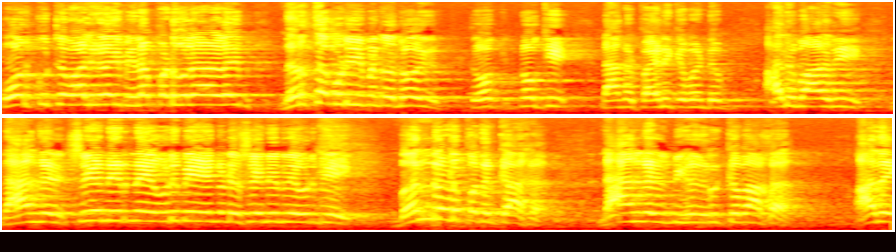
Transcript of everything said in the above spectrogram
போர்க்குற்றவாளிகளையும் இனப்படுகொலையாளர்களையும் நிறுத்த முடியும் என்ற நோய் நோக்கி- நோக்கி நாங்கள் பயணிக்க வேண்டும். அது மாதிரி நாங்கள் சுயநிர்ணய உரிமையை எங்களுடைய சுயநிர்ணய உரிமையை வென்றெடுப்பதற்காக நாங்கள் மிக இறுக்கமாக அதை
